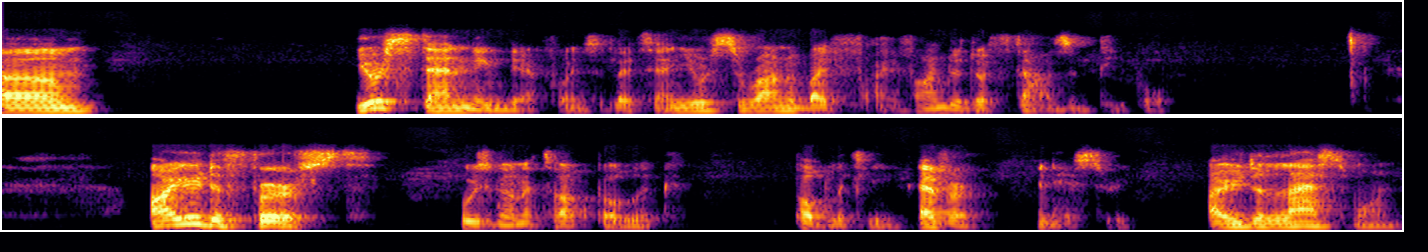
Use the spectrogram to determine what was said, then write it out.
um, you're standing there, for instance, let's say, and you're surrounded by 500 or 1,000 people. Are you the first who's going to talk public publicly ever in history? Are you the last one?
